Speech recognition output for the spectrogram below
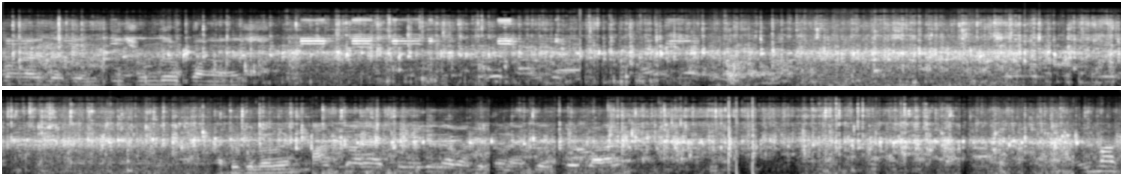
পাঙাশ দেখেন, কি সুন্দর পাঙাশ। হবে এই মাছ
